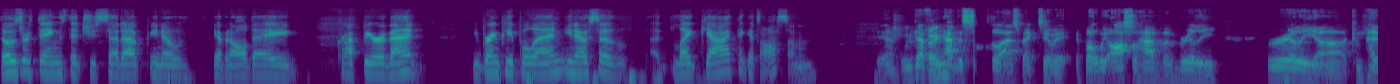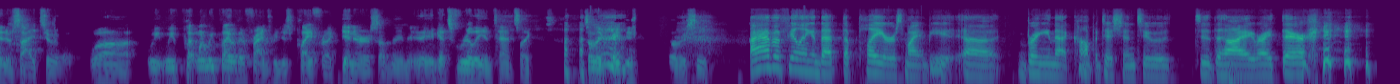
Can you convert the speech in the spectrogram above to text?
those are things that you set up. You know, you have an all day craft beer event. You bring people in. You know, so uh, like, yeah, I think it's awesome. Yeah, we definitely I- have the social aspect to it, but we also have a really, really uh, competitive side to it. Uh, we we play when we play with our friends, we just play for like dinner or something. It, it gets really intense, like something crazy you've ever see. I have a feeling that the players might be uh, bringing that competition to to the high right there.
